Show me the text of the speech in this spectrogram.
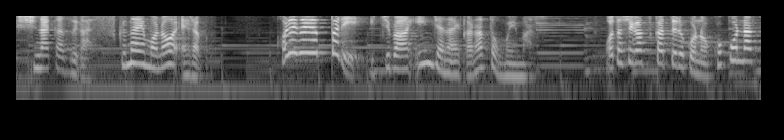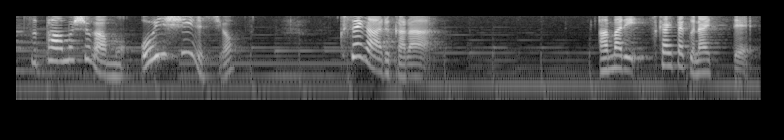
品数が少ないものを選ぶ。これがやっぱり一番いいんじゃないかなと思います。私が使ってるこのココナッツパームシュガーも美味しいですよ。癖があるからあまり使いたくないって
